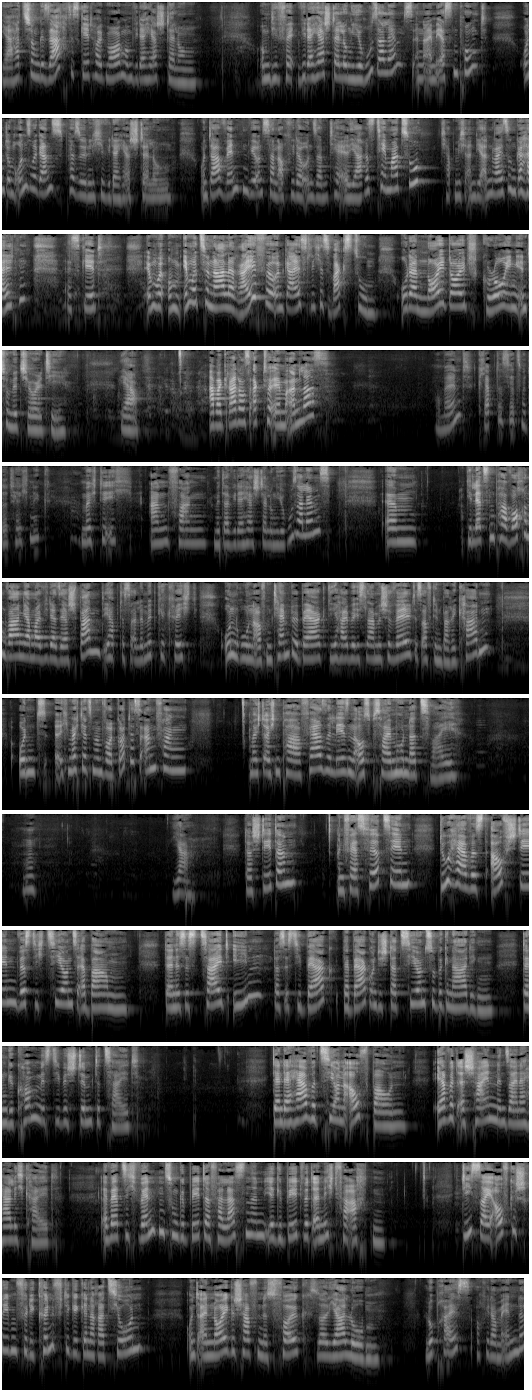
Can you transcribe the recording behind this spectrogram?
Ja, hat schon gesagt, es geht heute Morgen um Wiederherstellung. Um die Wiederherstellung Jerusalems in einem ersten Punkt und um unsere ganz persönliche Wiederherstellung. Und da wenden wir uns dann auch wieder unserem TL-Jahresthema zu. Ich habe mich an die Anweisung gehalten. Es geht um emotionale Reife und geistliches Wachstum oder neudeutsch Growing into Maturity. Ja. Aber gerade aus aktuellem Anlass Moment, klappt das jetzt mit der Technik? Möchte ich anfangen mit der Wiederherstellung Jerusalems. Ähm, die letzten paar Wochen waren ja mal wieder sehr spannend. Ihr habt das alle mitgekriegt. Unruhen auf dem Tempelberg. Die halbe islamische Welt ist auf den Barrikaden. Und ich möchte jetzt mit dem Wort Gottes anfangen. Ich möchte euch ein paar Verse lesen aus Psalm 102. Hm. Ja, da steht dann, in Vers 14, du Herr wirst aufstehen, wirst dich Zions erbarmen, denn es ist Zeit, ihn, das ist die Berg, der Berg und die Stadt Zion zu begnadigen, denn gekommen ist die bestimmte Zeit. Denn der Herr wird Zion aufbauen, er wird erscheinen in seiner Herrlichkeit. Er wird sich wenden zum Gebet der Verlassenen, ihr Gebet wird er nicht verachten. Dies sei aufgeschrieben für die künftige Generation, und ein neu geschaffenes Volk soll ja loben. Lobpreis, auch wieder am Ende.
